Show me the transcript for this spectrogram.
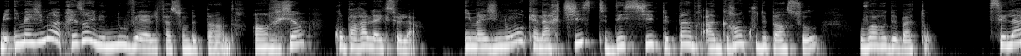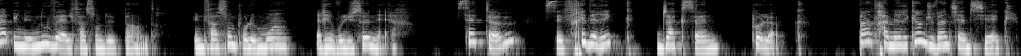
Mais imaginons à présent une nouvelle façon de peindre, en rien comparable avec cela. Imaginons qu'un artiste décide de peindre à grands coups de pinceau, voire de bâton. C'est là une nouvelle façon de peindre, une façon pour le moins révolutionnaire. Cet homme, c'est Frédéric Jackson Pollock. Peintre américain du XXe siècle,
